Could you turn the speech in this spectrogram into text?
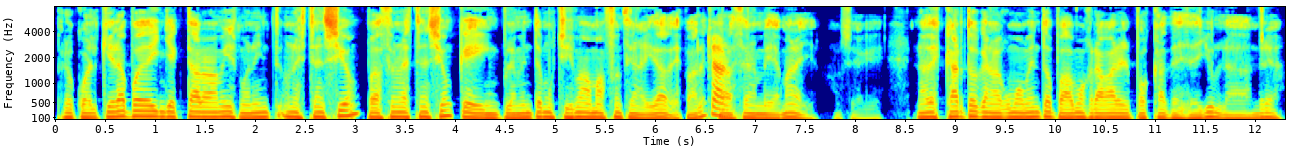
Pero cualquiera puede inyectar ahora mismo una, extensión, puede hacer una extensión que implemente muchísimas más funcionalidades, ¿vale? Claro. Para hacer el Media Manager. O sea que no descarto que en algún momento podamos grabar el podcast desde Joomla, Andrea.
